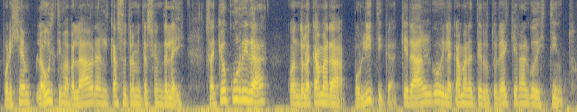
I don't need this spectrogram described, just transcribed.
por ejemplo, la última palabra en el caso de tramitación de ley. O sea, ¿qué ocurrirá cuando la Cámara política quiera algo y la Cámara territorial quiera algo distinto?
